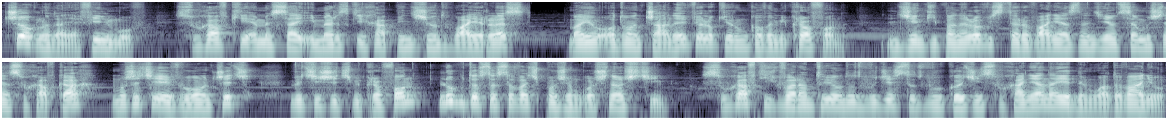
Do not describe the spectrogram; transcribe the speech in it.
czy oglądania filmów. Słuchawki MSI Immers GH50 Wireless mają odłączany wielokierunkowy mikrofon. Dzięki panelowi sterowania znajdującemu się na słuchawkach możecie je wyłączyć, wyciszyć mikrofon lub dostosować poziom głośności. Słuchawki gwarantują do 22 godzin słuchania na jednym ładowaniu,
